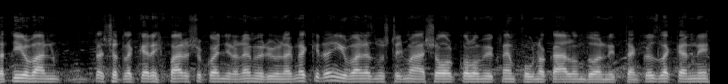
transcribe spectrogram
Tehát nyilván esetleg kerékpárosok annyira nem örülnek neki, de nyilván ez most egy más alkalom, ők nem fognak állandóan itten közlekedni,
